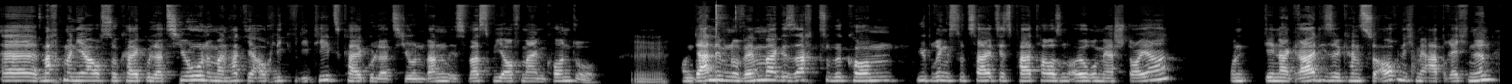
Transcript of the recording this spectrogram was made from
äh, macht man ja auch so Kalkulationen und man hat ja auch Liquiditätskalkulationen, wann ist was wie auf meinem Konto. Mhm. Und dann im November gesagt zu bekommen, übrigens, du zahlst jetzt paar tausend Euro mehr Steuern und den Agrardiesel kannst du auch nicht mehr abrechnen.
